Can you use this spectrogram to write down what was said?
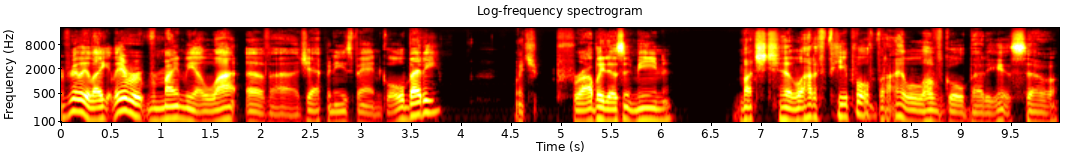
I really like it. They re- remind me a lot of a Japanese band Golbetty, which probably doesn't mean much to a lot of people, but I love Golbetty, so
